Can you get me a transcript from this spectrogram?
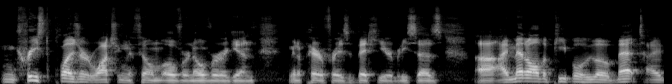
increased pleasure watching the film over and over again. I'm going to paraphrase a bit here, but he says, uh, I met all the people Hulot met. I,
